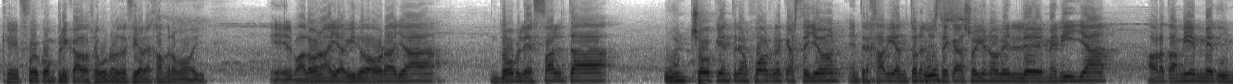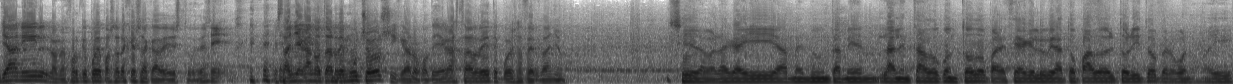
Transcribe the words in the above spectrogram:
que fue complicado, según nos decía Alejandro Moy. El balón ahí ha habido ahora ya doble falta, un choque entre un jugador del Castellón, entre Javi Antón en este caso y uno del eh, Melilla. Ahora también Medunyanin. Lo mejor que puede pasar es que se acabe esto. ¿eh? Están llegando tarde muchos y claro, cuando llegas tarde te puedes hacer daño. Sí, la verdad que ahí a Medun también la ha alentado con todo. Parecía que le hubiera topado el torito, pero bueno, ahí.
